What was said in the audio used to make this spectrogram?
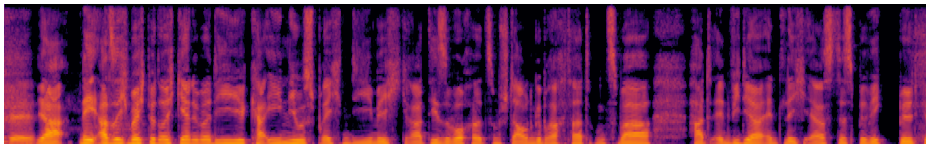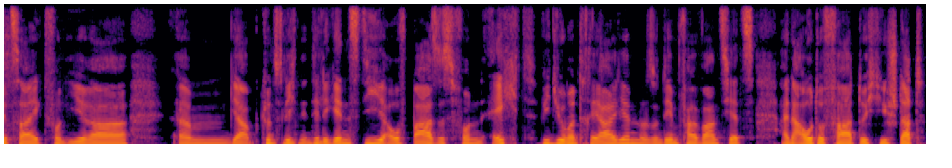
Okay. Ja, nee, also ich möchte mit euch gerne über die KI-News sprechen, die mich gerade diese Woche zum Staunen gebracht hat. Und zwar hat Nvidia endlich erstes Bewegtbild gezeigt von ihrer ähm, ja, künstlichen Intelligenz, die auf Basis von echt Videomaterialien, also in dem Fall waren es jetzt eine Autofahrt durch die Stadt,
